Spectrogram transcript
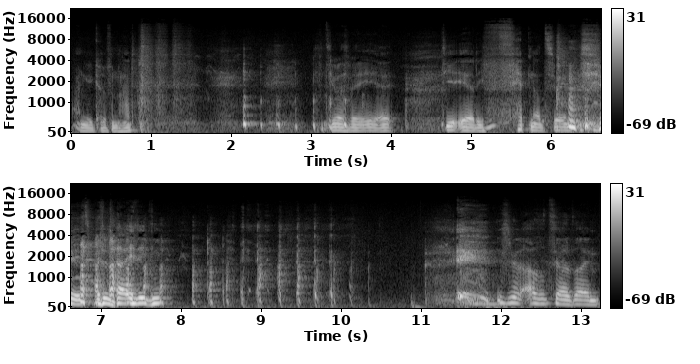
angegriffen hat. Beziehungsweise eher, die eher die Fettnation. Ich will jetzt beleidigen. Ich will asozial sein.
